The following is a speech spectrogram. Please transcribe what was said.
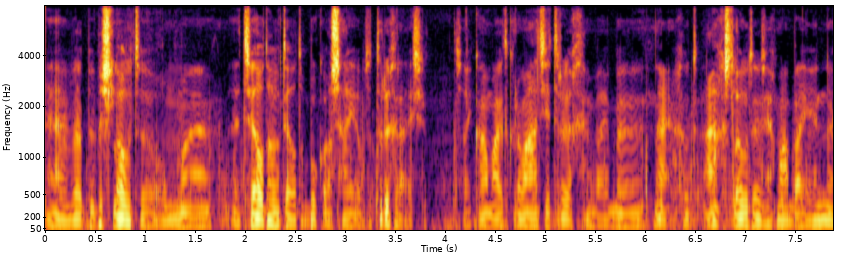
eh, we hebben besloten om eh, hetzelfde hotel te boeken als zij op de terugreis. Zij kwamen uit Kroatië terug en wij hebben nou ja, goed aangesloten zeg maar, bij, een, eh,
